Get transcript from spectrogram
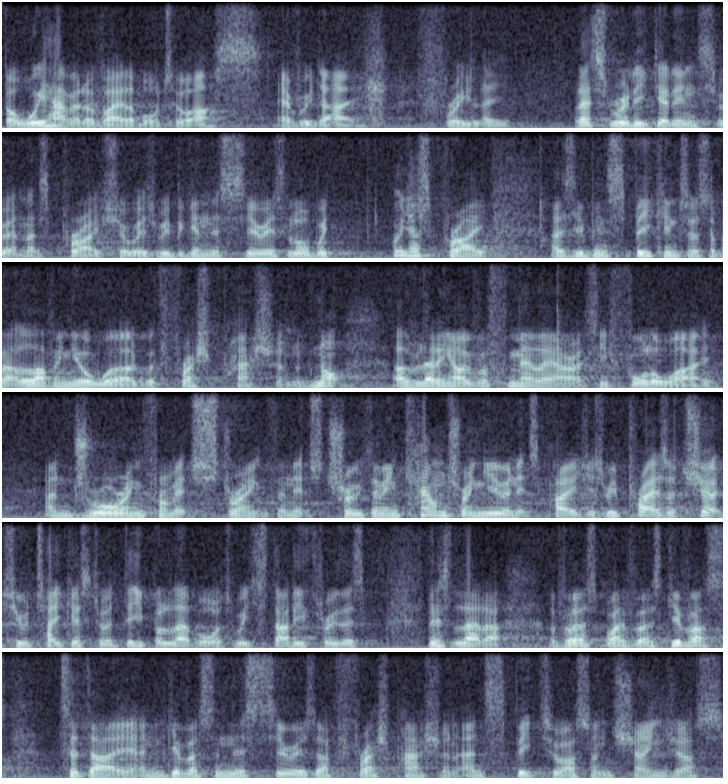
But we have it available to us every day, freely. Let's really get into it and let's pray, shall we, as we begin this series. Lord, we, we just pray as you've been speaking to us about loving your word with fresh passion, of not of letting over familiarity fall away and drawing from its strength and its truth and encountering you in its pages. We pray as a church you would take us to a deeper level as we study through this, this letter, verse by verse. Give us today and give us in this series a fresh passion and speak to us and change us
